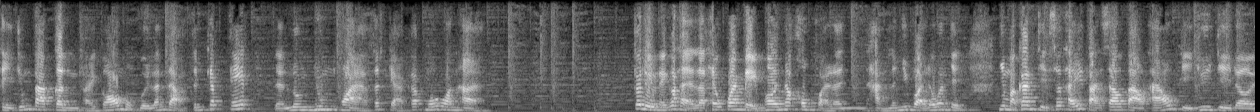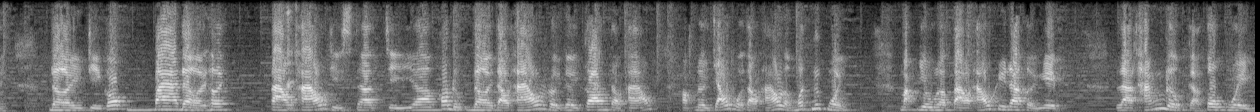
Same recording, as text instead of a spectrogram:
thì chúng ta cần phải có một người lãnh đạo tính cách S để luôn dung hòa tất cả các mối quan hệ cái điều này có thể là theo quan điểm thôi, nó không phải là hẳn là như vậy đâu anh chị. Nhưng mà các anh chị sẽ thấy tại sao Tào Tháo chỉ duy trì đời đời chỉ có ba đời thôi. Tào Tháo chỉ à, chỉ à, có được đời Tào Tháo, rồi đời con Tào Tháo, hoặc đời cháu của Tào Tháo là mất nước Ngụy mặc dù là Tào Tháo khi ra khởi nghiệp là thắng được cả Tôn Quyền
